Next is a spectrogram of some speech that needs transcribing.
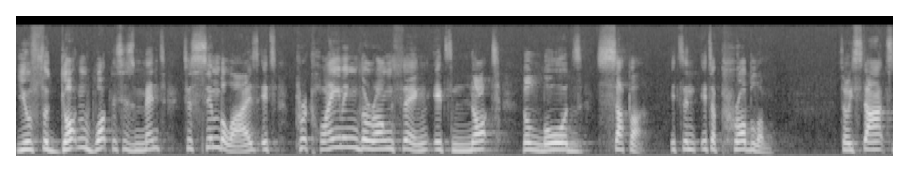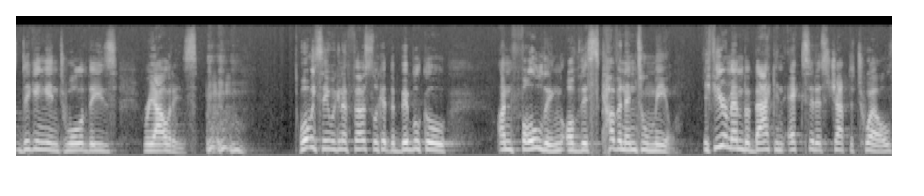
You've forgotten what this is meant to symbolize. It's proclaiming the wrong thing. It's not the Lord's Supper. It's, an, it's a problem. So he starts digging into all of these realities. what we see, we're going to first look at the biblical unfolding of this covenantal meal. If you remember back in Exodus chapter 12,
